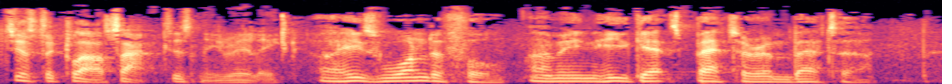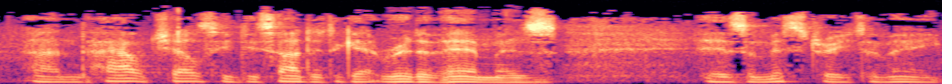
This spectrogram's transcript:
just a class act, isn't he? Really. Uh, he's wonderful. I mean, he gets better and better, and how Chelsea decided to get rid of him is is a mystery to me.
